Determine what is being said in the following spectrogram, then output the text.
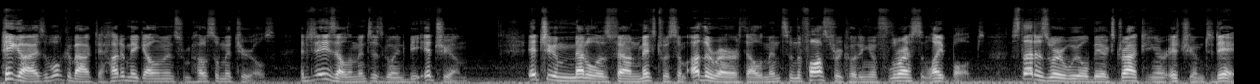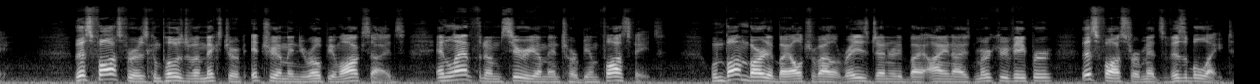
Hey guys, welcome back to How to Make Elements from Household Materials. And today's element is going to be yttrium. Yttrium metal is found mixed with some other rare earth elements in the phosphor coating of fluorescent light bulbs, so that is where we will be extracting our yttrium today. This phosphor is composed of a mixture of yttrium and europium oxides, and lanthanum, cerium, and terbium phosphates. When bombarded by ultraviolet rays generated by ionized mercury vapor, this phosphor emits visible light.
